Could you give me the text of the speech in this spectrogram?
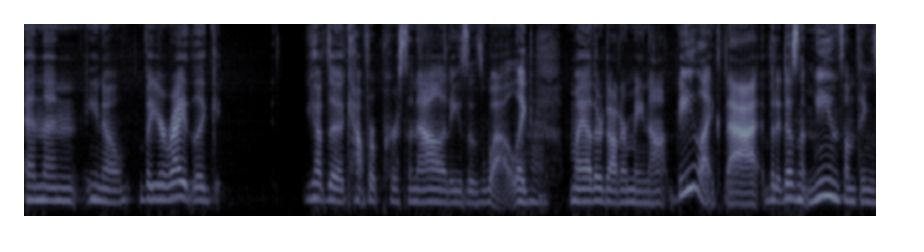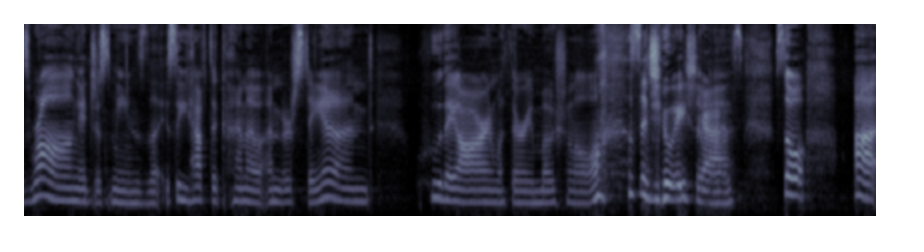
and then you know but you're right like you have to account for personalities as well like mm-hmm. my other daughter may not be like that but it doesn't mean something's wrong it just means that so you have to kind of understand who they are and what their emotional situation yeah. is so uh,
